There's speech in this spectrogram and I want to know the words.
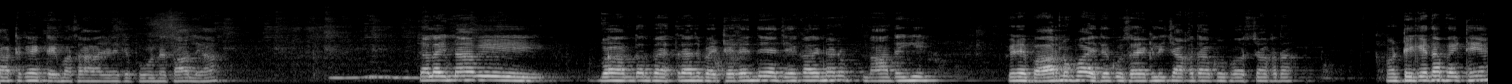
8 ਘੰਟੇ ਮਸਾ ਜਿਹੜੇ ਕਿ ਫੋਨ ਨੇ ਸਾਹ ਲਿਆ। ਚਲ ਇੰਨਾ ਵੀ ਅੰਦਰ ਬਿਸਤਰਿਆਂ 'ਚ ਬੈਠੇ ਰਹਿੰਦੇ ਆ, ਜੇਕਰ ਇਹਨਾਂ ਨੂੰ ਨਾ ਦਈਏ, ਫਿਰ ਇਹ ਬਾਹਰ ਨੂੰ ਭਜਦੇ, ਕੋਈ ਸਾਈਕਲ ਹੀ ਚੱਕਦਾ, ਕੋਈ ਕੁਛ ਚੱਕਦਾ। ਹੁਣ ਟਿਕੇ ਤਾਂ ਬੈਠੇ ਆ।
